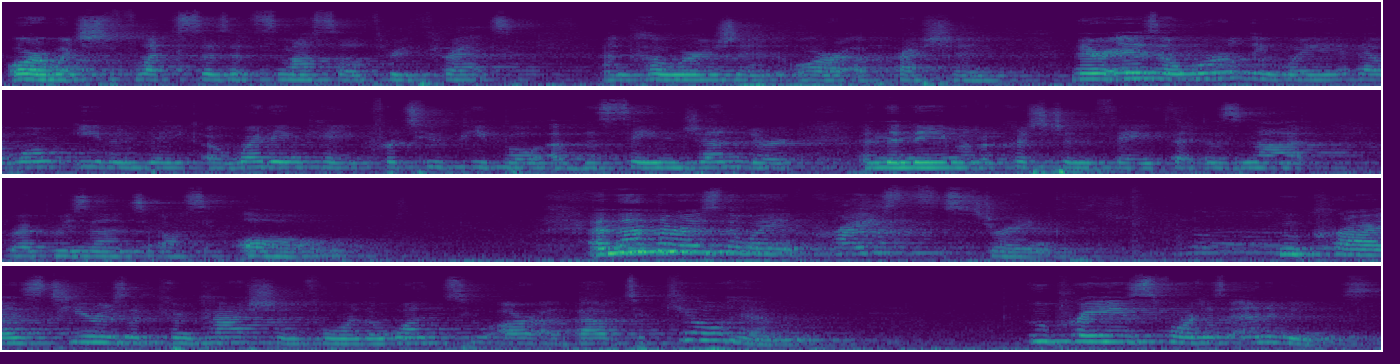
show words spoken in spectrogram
or which flexes its muscle through threats and coercion or oppression. There is a worldly way that won't even bake a wedding cake for two people of the same gender in the name of a Christian faith that does not represent us all. And then there is the way of Christ's strength who cries tears of compassion for the ones who are about to kill him, who prays for his enemies,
